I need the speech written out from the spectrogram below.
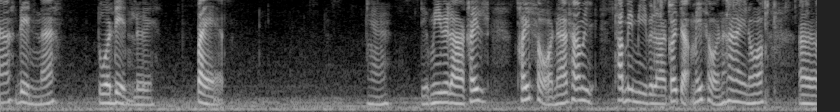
นะ เด่นนะ ตัวเด่นเลยแปดนะเดี๋ยวมีเวลาค่อยค่อยสอนนะ ถ้าไม่ถ้าไม่มีเวลาก็จะไม่สอนให้เนาะเอ่อ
